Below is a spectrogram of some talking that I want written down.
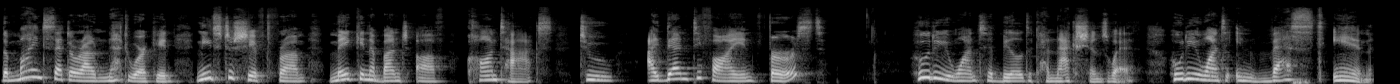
The mindset around networking needs to shift from making a bunch of contacts to identifying first who do you want to build connections with? Who do you want to invest in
